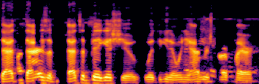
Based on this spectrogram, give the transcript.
that that is a that's a big issue with you know when you have your star player.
